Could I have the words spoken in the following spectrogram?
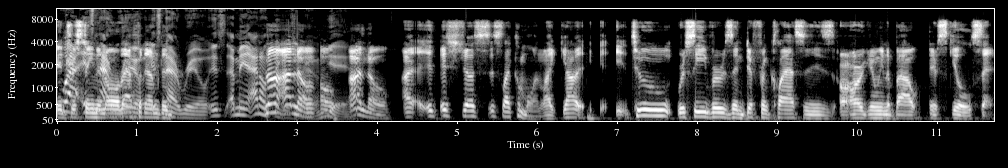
interesting well, and all real. that for them it's to. not real. It's. I mean, I don't. No, I know. Yeah. I know. I, it, it's just, it's like, come on, like y'all, it- two receivers in different classes are arguing about their skill set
